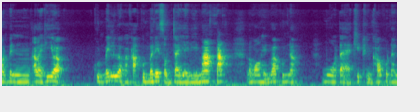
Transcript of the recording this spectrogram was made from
มันเป็นอะไรที่ว่าคุณไม่เลือกอะค่ะ คุณไม่ได้สนใจใยดีมากนัก เรามองเห็นว่าคุณน่ะมัวแต่คิดถึงเขาคนนั้น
